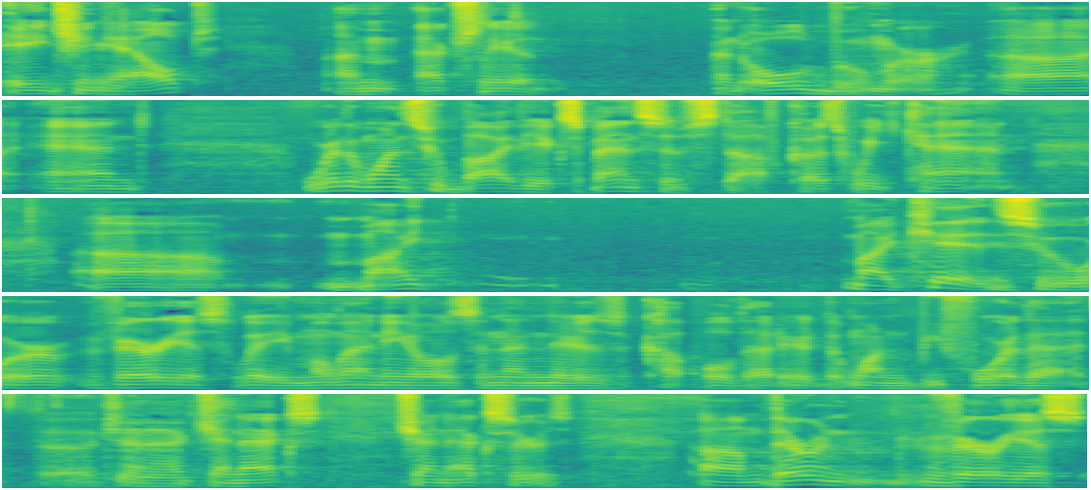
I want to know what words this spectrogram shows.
aging out. I'm actually a, an old boomer, uh, and we're the ones who buy the expensive stuff because we can. Uh, my my kids, who were variously millennials, and then there's a couple that are the one before that, the Gen X, Gen X, Gen Xers. Um, they're in various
